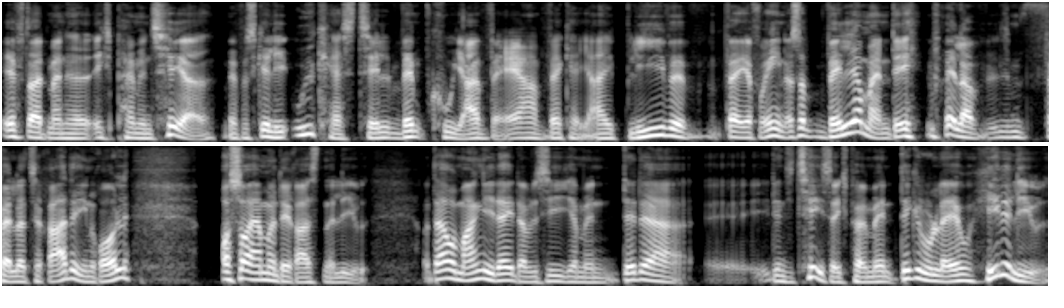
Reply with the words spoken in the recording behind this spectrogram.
efter at man havde eksperimenteret med forskellige udkast til, hvem kunne jeg være, hvad kan jeg blive, hvad er jeg for en, og så vælger man det, eller ligesom falder til rette i en rolle, og så er man det resten af livet. Og der er jo mange i dag, der vil sige, jamen det der øh, identitetseksperiment, det kan du lave hele livet.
